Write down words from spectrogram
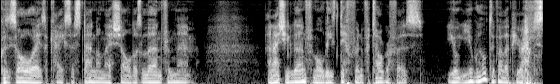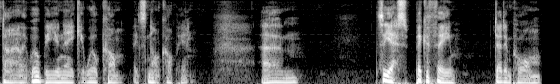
because it's always a case of stand on their shoulders, learn from them and as you learn from all these different photographers, you you will develop your own style. It will be unique. It will come. It's not copying. Um, so yes, pick a theme. Dead important.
